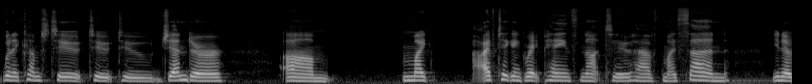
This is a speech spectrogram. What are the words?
when it comes to to to gender, um, my I've taken great pains not to have my son you know,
